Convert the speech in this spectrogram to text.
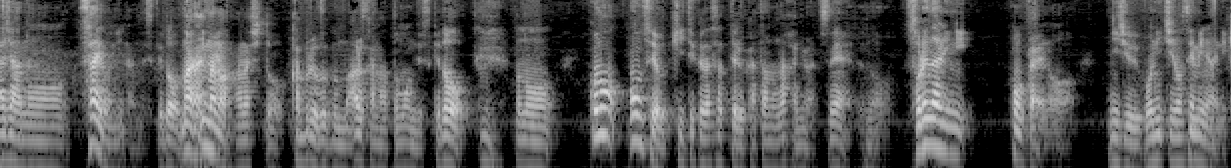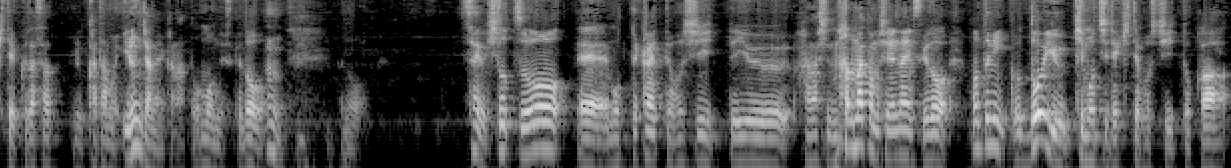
あ、じゃあ、あのー最後になんですけど、まあ、はい。今の話と被る部分もあるかなと思うんですけど、うん。あの、この音声を聞いてくださってる方の中にはですね、あの、それなりに、今回の25日のセミナーに来てくださる方もいるんじゃないかなと思うんですけど、うん。あの、最後一つを、えー持って帰ってほしいっていう話のまんまかもしれないんですけど、本当にこうどういう気持ちで来てほしいとか、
